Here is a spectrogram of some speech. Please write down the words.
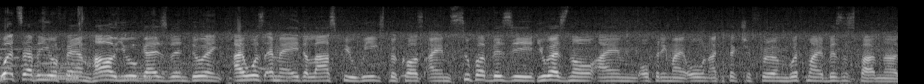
What's up you fam? How you guys been doing? I was MIA the last few weeks because I am super busy. You guys know I am opening my own architecture firm with my business partner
